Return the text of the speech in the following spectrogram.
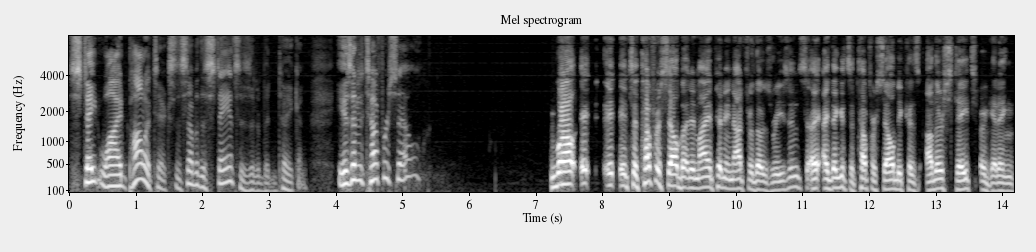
statewide politics and some of the stances that have been taken. Is it a tougher sell well, it, it, it's a tougher sell, but in my opinion, not for those reasons. I, I, think it's a tougher sell because other states are getting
